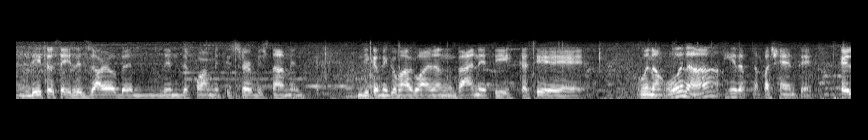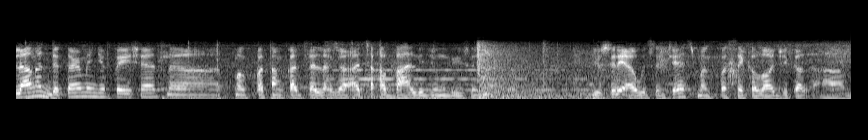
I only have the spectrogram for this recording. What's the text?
Dito sa Ilizarov and Limb Deformity Service namin, hindi kami gumagawa ng vanity kasi unang-una, hirap na pasyente. Kailangan determine yung patient na magpatangkad talaga at saka valid yung reason. Usually, I would suggest magpa-psychological um,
